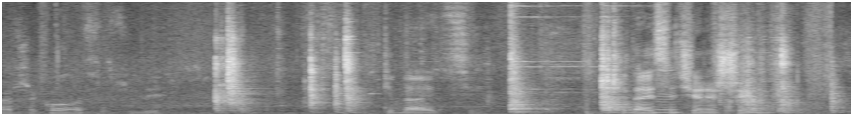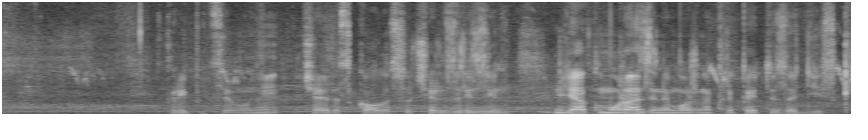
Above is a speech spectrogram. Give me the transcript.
перше колесо сюди. Кидається. Кидається через шину. Кріпляться вони через колесо, через резину. Ні в якому разі не можна кріпити за диски.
